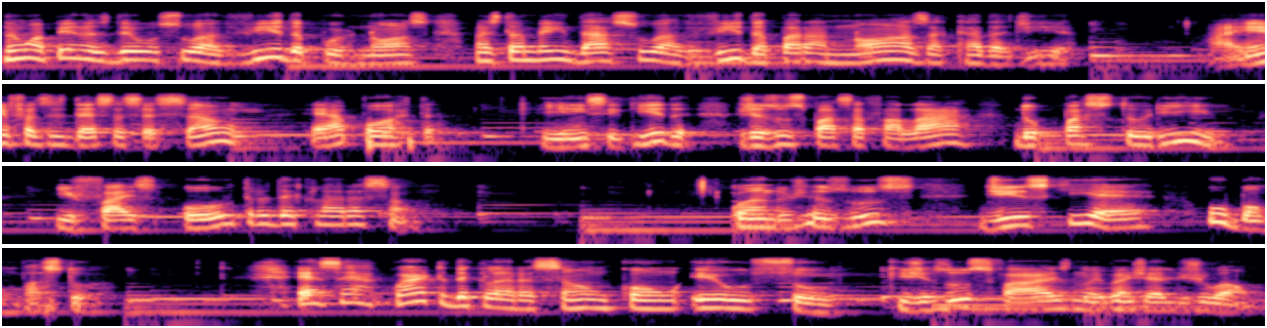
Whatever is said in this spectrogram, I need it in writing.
não apenas deu sua vida por nós, mas também dá sua vida para nós a cada dia. A ênfase dessa sessão é a porta. E em seguida, Jesus passa a falar do pastorio e faz outra declaração. Quando Jesus diz que é o bom pastor. Essa é a quarta declaração com eu sou que Jesus faz no Evangelho de João.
